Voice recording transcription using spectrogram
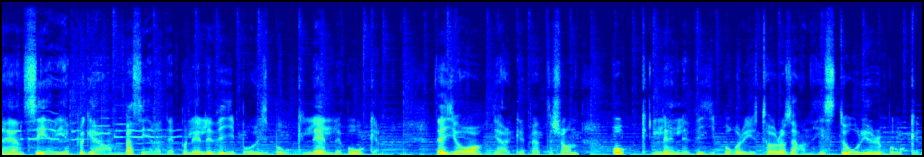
är en serie program baserade på Lelle Viborgs bok Lelleboken, där jag, Jerker Pettersson, och Lelle Viborg tar oss an historier ur boken.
